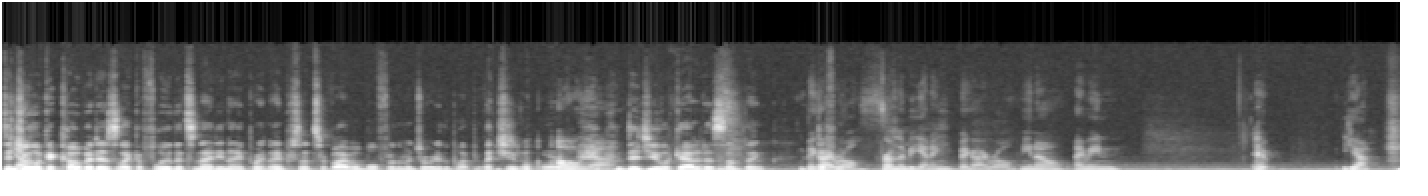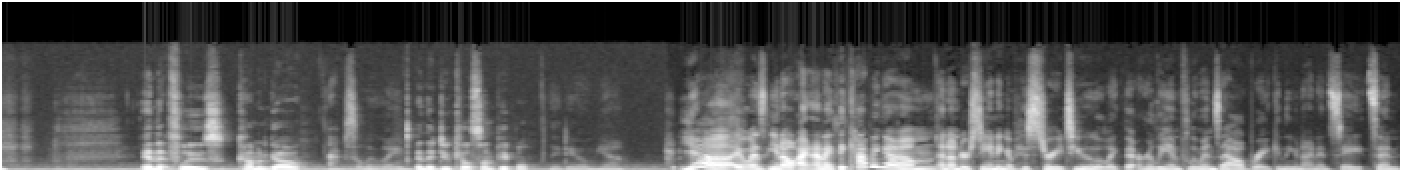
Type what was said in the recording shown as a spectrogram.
Did you, know- look at COVID as like a flu that's 99.9% survivable for the majority of the population? Or Oh, yeah. did you look at it as something big eye roll from the beginning? Big eye roll. You know, I mean, it. Yeah, And that flus come and go, absolutely. and they do kill some people. They do, yeah. Yeah, it was, you know, I, and I think having um, an understanding of history too, like the early influenza outbreak in the United States, and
